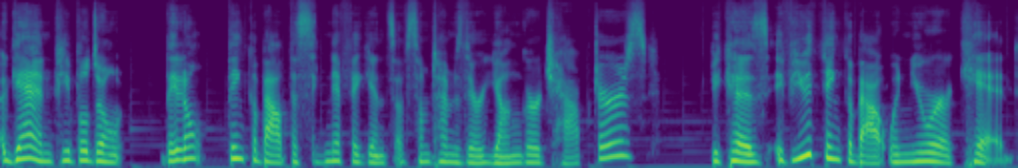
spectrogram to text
again people don't they don't think about the significance of sometimes their younger chapters. Because if you think about when you were a kid,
